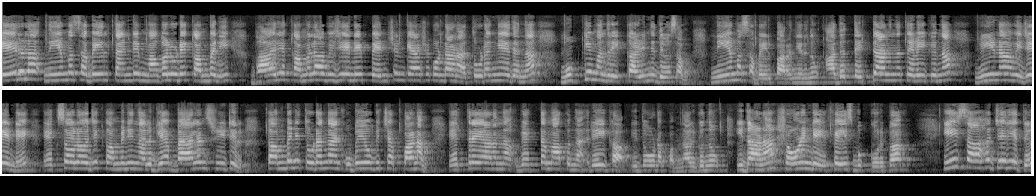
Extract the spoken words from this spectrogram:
കേരള നിയമസഭയിൽ തന്റെ മകളുടെ കമ്പനി ഭാര്യ കമല വിജയന്റെ പെൻഷൻ ക്യാഷ് കൊണ്ടാണ് തുടങ്ങിയതെന്ന് മുഖ്യമന്ത്രി കഴിഞ്ഞ ദിവസം നിയമസഭയിൽ പറഞ്ഞിരുന്നു. അത് തെറ്റാണെന്ന് തെളിയിക്കുന്ന വീണ വിജയന്റെ എക്സോലോജിക് കമ്പനി നൽകിയ ബാലൻസ് ഷീറ്റിൽ കമ്പനി തുടങ്ങാൻ ഉപയോഗിച്ച പണം എത്രയാണെന്ന് വ്യക്തമാക്കുന്ന രേഖ ഇതോടൊപ്പം നൽകുന്നു. ഇതാണ് ഷോണിന്റെ ഫേസ്ബുക്ക് കുറിപ്പ്. ഈ സാഹചര്യത്തിൽ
